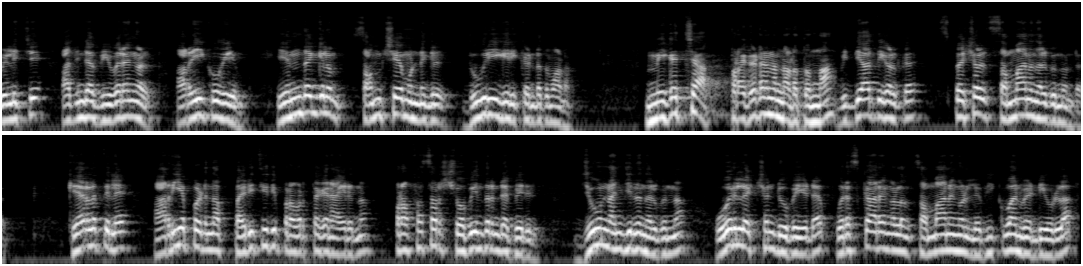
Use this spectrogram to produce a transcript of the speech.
വിളിച്ച് അതിന്റെ വിവരങ്ങൾ അറിയിക്കുകയും എന്തെങ്കിലും സംശയമുണ്ടെങ്കിൽ ദൂരീകരിക്കേണ്ടതുമാണ്. മികച്ച പ്രകടനം നടത്തുന്ന വിദ്യാർത്ഥികൾക്ക് സ്പെഷ്യൽ സമ്മാനം നൽകുന്നുണ്ട്. കേരളത്തിലെ അറിയപ്പെടുന്ന പരിസ്ഥിതി പ്രവർത്തകനായിരുന്ന പ്രൊഫസർ ശോഭീന്ദ്രന്റെ പേരിൽ ജൂൺ അഞ്ചിന് നൽകുന്ന ഒരു ലക്ഷം രൂപയുടെ പുരസ്കാരങ്ങളും സമ്മാനങ്ങളും ലഭിക്കുവാൻ വേണ്ടിയുള്ള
